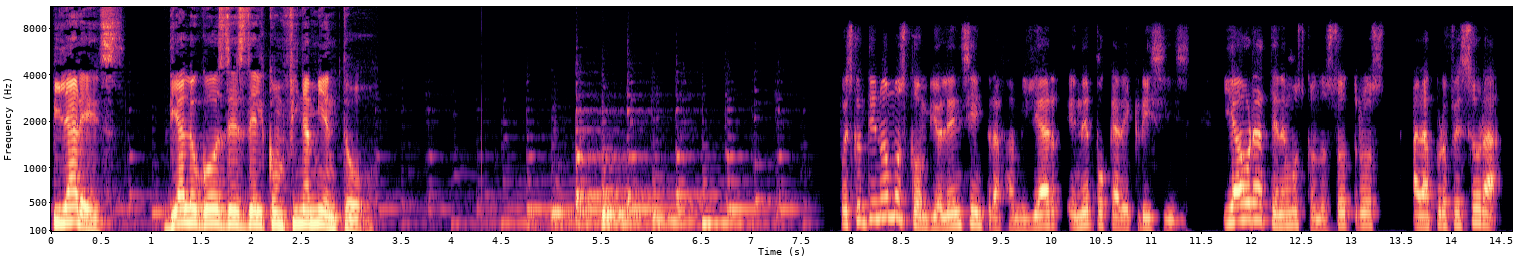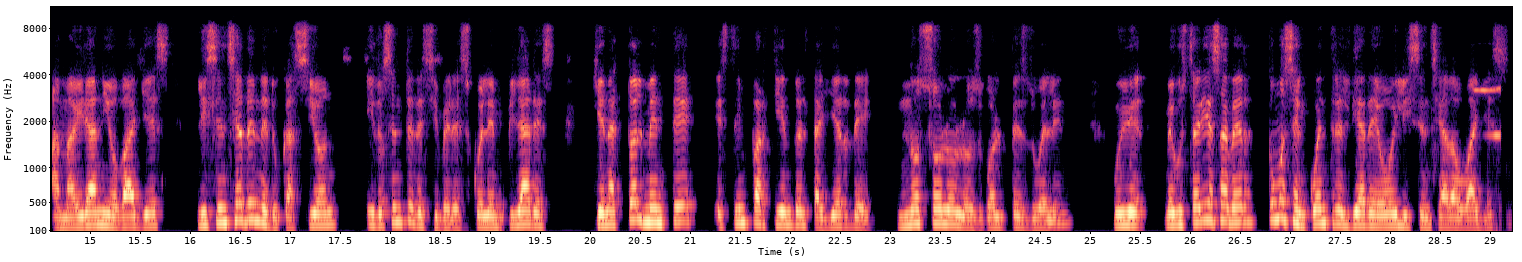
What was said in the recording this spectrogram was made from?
Pilares, diálogos desde el confinamiento. Pues continuamos con violencia intrafamiliar en época de crisis y ahora tenemos con nosotros a la profesora Amairani Ovalles, licenciada en Educación y docente de Ciberescuela en Pilares, quien actualmente está impartiendo el taller de No solo los golpes duelen. Muy bien, me gustaría saber cómo se encuentra el día de hoy, licenciada Ovalles.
